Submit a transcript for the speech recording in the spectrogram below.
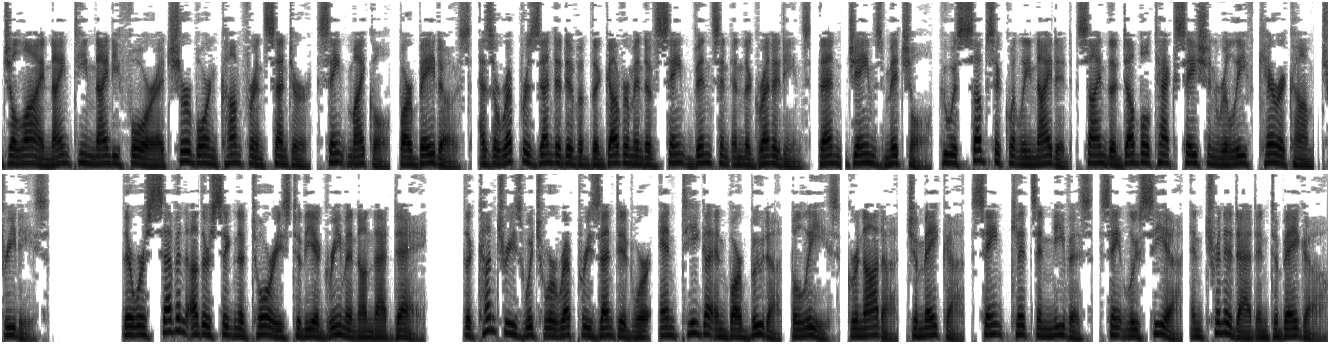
July 1994 at Sherbourne Conference Centre, St. Michael, Barbados, as a representative of the government of St. Vincent and the Grenadines, then James Mitchell, who was subsequently knighted signed the Double Taxation Relief treaties. There were seven other signatories to the agreement on that day. The countries which were represented were, Antigua and Barbuda, Belize, Grenada, Jamaica, St. Kitts and Nevis, St. Lucia, and Trinidad and Tobago.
